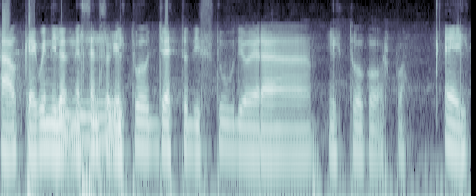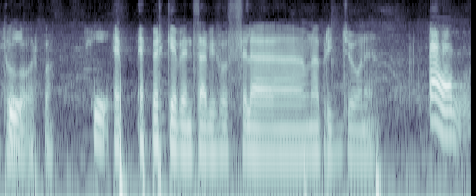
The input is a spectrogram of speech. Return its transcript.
Ah ok, quindi lo, nel senso che il tuo oggetto di studio era il tuo corpo, è il tuo sì, corpo. Sì. E, e perché pensavi fosse la, una prigione? Eh,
